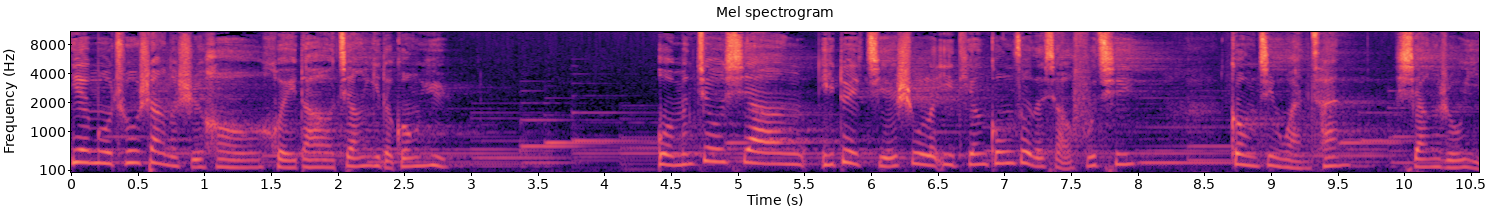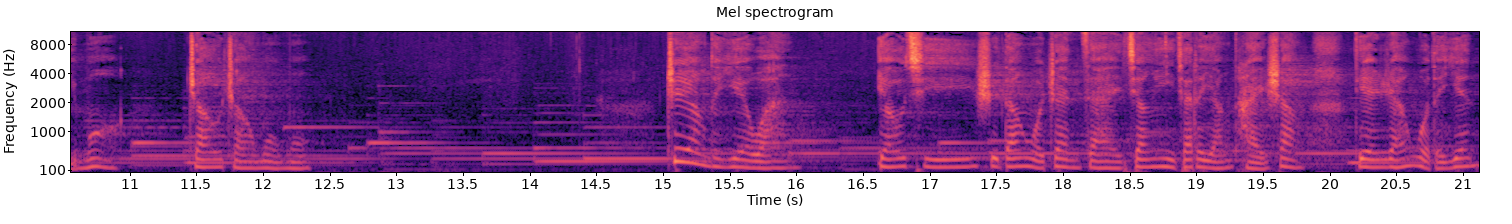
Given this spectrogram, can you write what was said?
夜幕初上的时候，回到江毅的公寓，我们就像一对结束了一天工作的小夫妻，共进晚餐，相濡以沫，朝朝暮暮。这样的夜晚，尤其是当我站在江毅家的阳台上，点燃我的烟。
